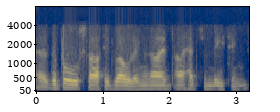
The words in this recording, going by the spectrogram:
uh, the ball started rolling, and I, I had some meetings.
